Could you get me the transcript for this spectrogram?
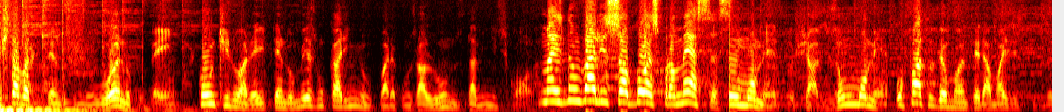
Estava dizendo que no ano que vem continuarei tendo o mesmo carinho para com os alunos da minha escola. Mas não vale só boas promessas? Um momento, Chaves, um momento. O fato de eu manter a mais estrita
